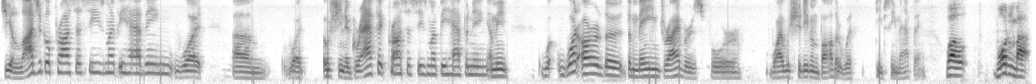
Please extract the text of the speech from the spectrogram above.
geological processes might be having? What um, what oceanographic processes might be happening? I mean, wh- what are the the main drivers for why we should even bother with deep sea mapping? Well, one map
